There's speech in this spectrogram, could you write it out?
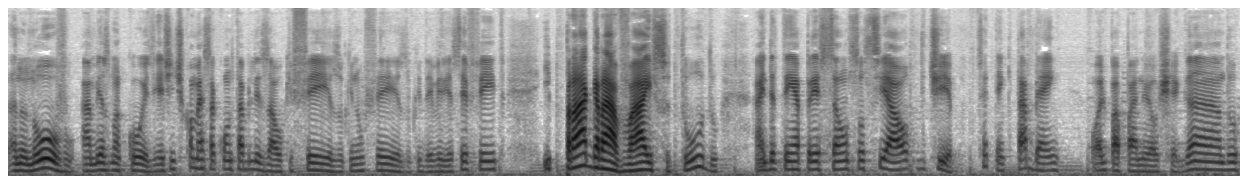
ano novo, a mesma coisa. E a gente começa a contabilizar o que fez, o que não fez, o que deveria ser feito. E para gravar isso tudo, ainda tem a pressão social do tipo, você tem que estar bem. Olha o Papai Noel chegando,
